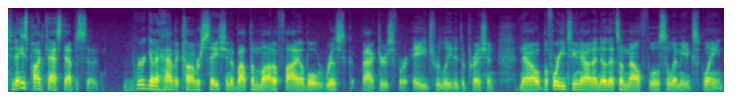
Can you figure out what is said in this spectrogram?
today's podcast episode, we're going to have a conversation about the modifiable risk factors for age related depression. Now, before you tune out, I know that's a mouthful, so let me explain.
